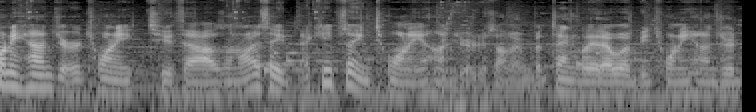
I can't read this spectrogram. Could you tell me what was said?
Twenty, twenty hundred or twenty-two thousand. I say I keep saying twenty hundred or something, but technically that would be twenty hundred.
